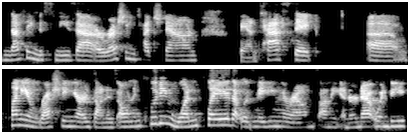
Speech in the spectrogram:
nothing to sneeze at, a rushing touchdown. Fantastic. Um, plenty of rushing yards on his own, including one play that was making the rounds on the internet, Wendi,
